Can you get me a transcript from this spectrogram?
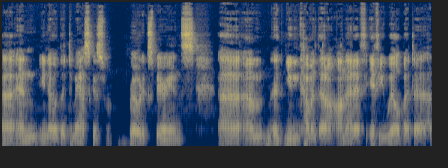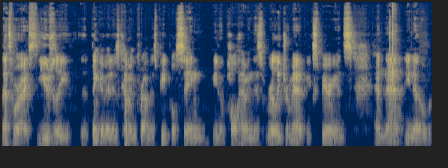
uh, and you know the Damascus Road experience. Uh, um, uh, you can comment that on, that if, if you will, but uh, that's where I usually think of it as coming from, as people seeing you know Paul having this really dramatic experience, and that you know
